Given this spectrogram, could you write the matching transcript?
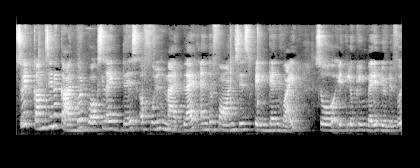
So it comes in a cardboard box like this, a full matte black and the fonts is pink and white. So it looking very beautiful.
